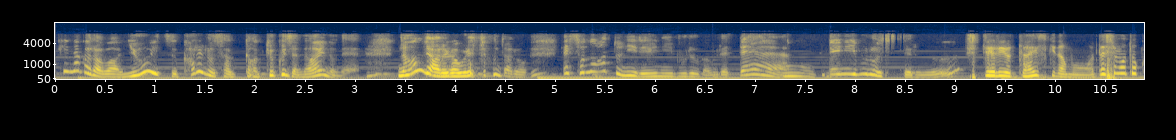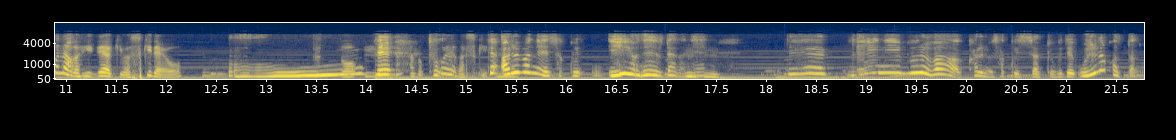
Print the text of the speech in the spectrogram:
きながらは唯一彼のさ楽曲じゃないのね。なんであれが売れたんだろう。でその後にレイニーブルーが売れて、うん。レイニーブルー知ってる？知ってるよ、大好きだもん。私も徳永英明は好きだよ。う。んで、声が好き。で、あれはね、作、いいよね、歌がね。うんうん、で、レイニー・ブルは彼の作詞作曲で売れなかったの。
